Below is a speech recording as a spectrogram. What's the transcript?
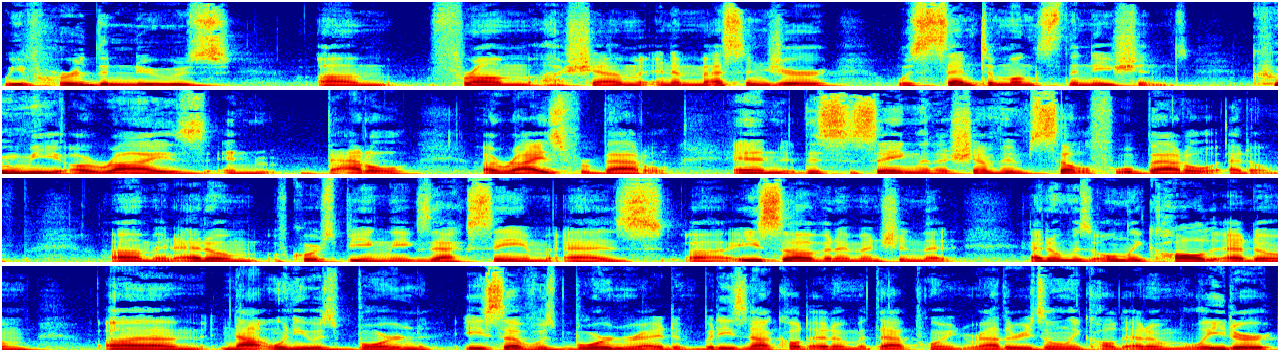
we've heard the news um, from Hashem, and a messenger was sent amongst the nations. Kumi, arise and battle, arise for battle. And this is saying that Hashem himself will battle Edom. Um, and Edom, of course, being the exact same as uh, Esav. And I mentioned that Edom is only called Edom um, not when he was born. Esav was born red, but he's not called Edom at that point. Rather, he's only called Edom later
